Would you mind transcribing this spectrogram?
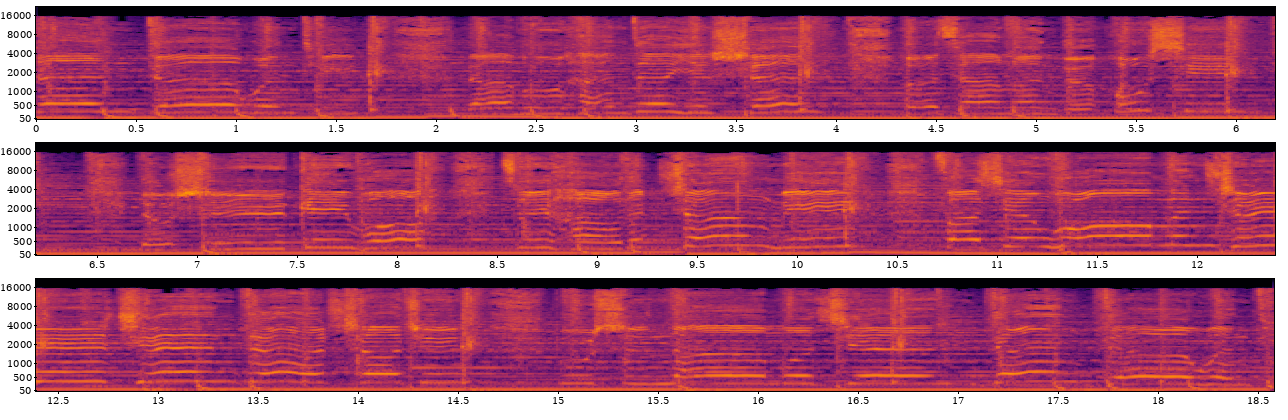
单的问题。那不寒的眼神和杂乱的呼吸，都是给我最好的证明。发现我们之间的差距不是那么简单的问题。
